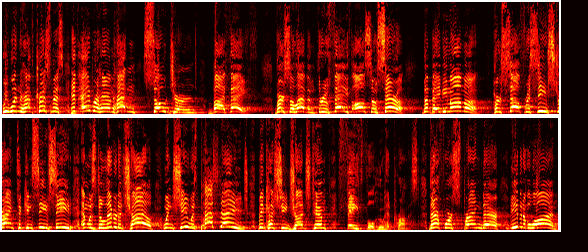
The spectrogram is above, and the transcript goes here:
We wouldn't have Christmas if Abraham hadn't sojourned by faith. Verse 11, through faith also Sarah, the baby mama, herself received strength to conceive seed and was delivered a child when she was past age because she judged him faithful who had promised. Therefore sprang there even of one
